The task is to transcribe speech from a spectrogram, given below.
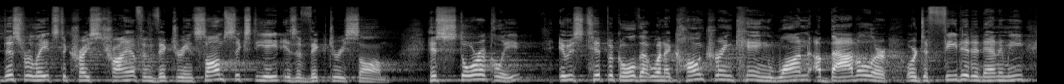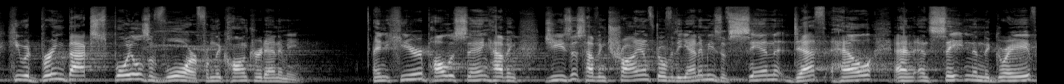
this relates to Christ's triumph and victory. And Psalm 68 is a victory psalm. Historically, it was typical that when a conquering king won a battle or, or defeated an enemy, he would bring back spoils of war from the conquered enemy. And here, Paul is saying, having Jesus having triumphed over the enemies of sin, death, hell, and, and Satan in the grave,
